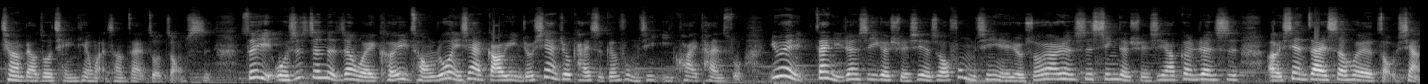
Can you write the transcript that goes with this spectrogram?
千万不要做前一天晚上再做这种事。所以我是真的认为可以从，如果你现在高一，你就现在就开始跟父母亲一块探索，因为在你认识一个学系的时候，父母亲也有时候要认识新的学系，要更认识呃现在社会的走向，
